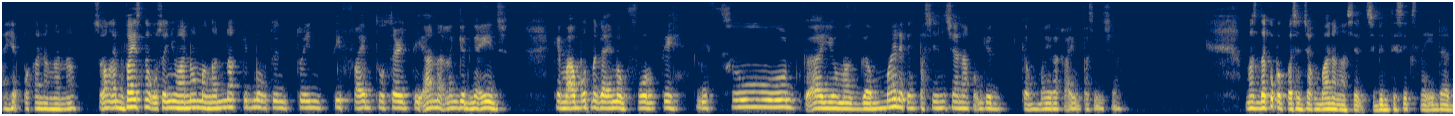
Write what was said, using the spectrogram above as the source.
aya pa ka nang anak. So ang advice na ko sa inyo ano mga anak mo 25 to 30 ana lang gyud nga age kay maabot na gay mag 40 lisod kaayo maggamay na kang pasensya na ko gyud gamay ra kaayong pasensya. Mas dako pag pasensya kung bana nga 76 na edad.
